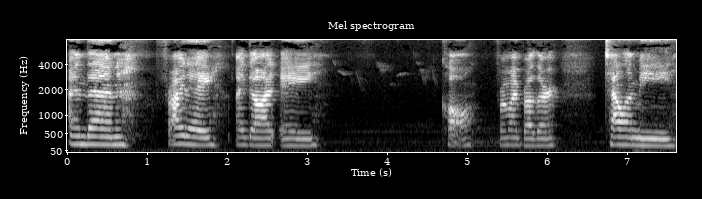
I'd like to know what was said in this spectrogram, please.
and then Friday, I got a call from my brother telling me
